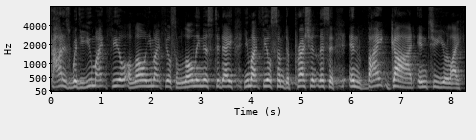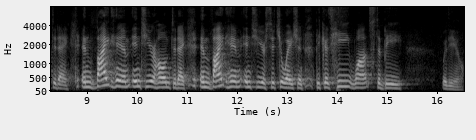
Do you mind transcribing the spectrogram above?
God is with you. You might feel alone. You might feel some loneliness today. You might feel some depression. Listen, invite God into your life today. Invite Him into your home today. Invite Him into your situation because He wants to be with you.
